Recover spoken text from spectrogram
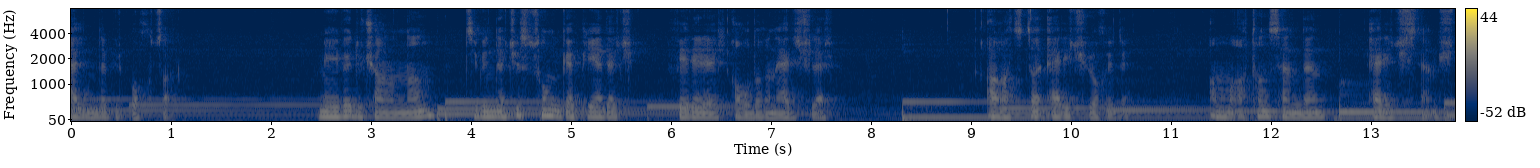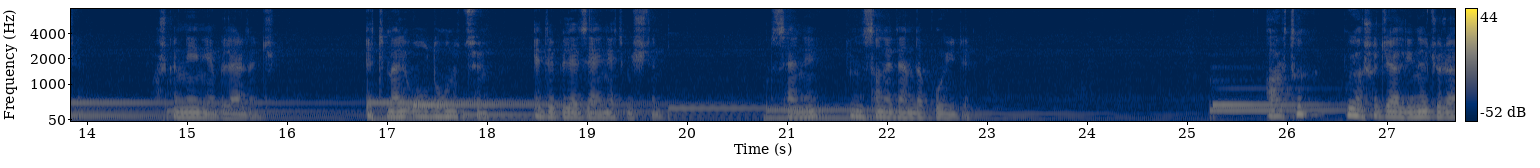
Əlində bir boxça. Meyvə dükanından cibindəki son qəpiyədək verərək aldığın əriklər. Ağacda ərik yox idi. Amma atan səndən ərik istəmişdi. Başqa nə edə bilərdin ki? Etməli olduğun üçün edə biləcəyini etmişdin. Səni insan edən də bu idi. Artıq bu yaşa gəldiyinə görə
